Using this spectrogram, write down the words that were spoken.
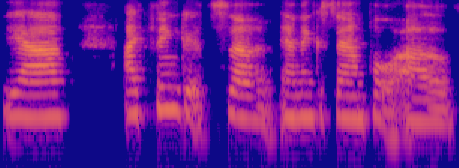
Yeah, I think it's uh, an example of,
